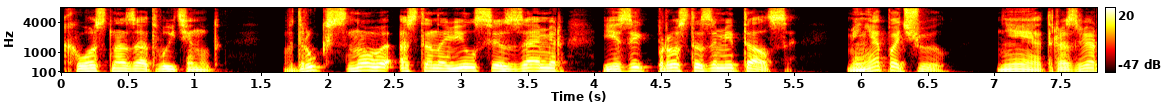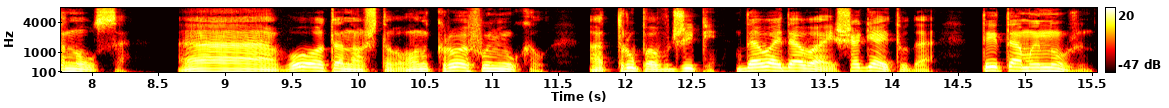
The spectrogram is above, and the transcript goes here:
хвост назад вытянут. Вдруг снова остановился, замер, язык просто заметался. Меня почуял? Нет, развернулся. А, вот оно что, он кровь унюхал. От трупа в джипе. Давай-давай, шагай туда. Ты там и нужен.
